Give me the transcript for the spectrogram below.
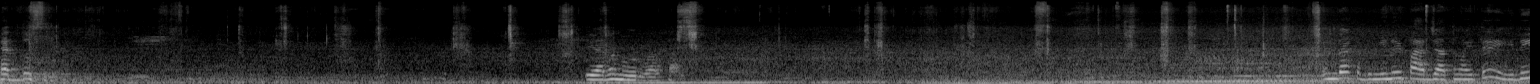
పెద్ద శ్రీ. ఎర్ర నూరు వరకు ఇందాక మినీ పారిజాతం అయితే ఇది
